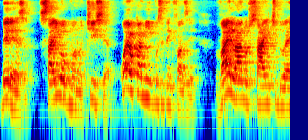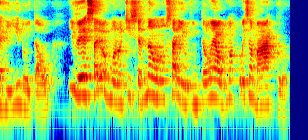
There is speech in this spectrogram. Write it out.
Beleza, saiu alguma notícia? Qual é o caminho que você tem que fazer? Vai lá no site do RI do Itaú e vê, saiu alguma notícia? Não, não saiu. Então é alguma coisa macro.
